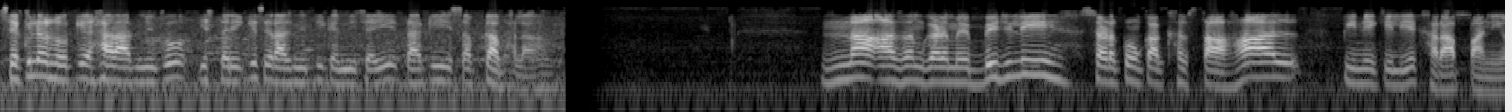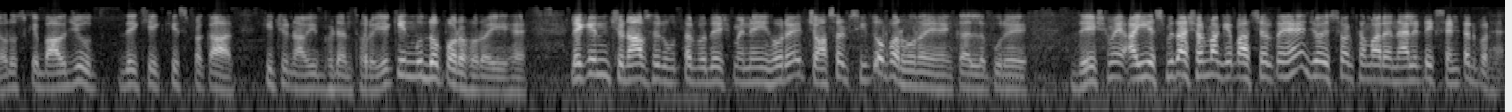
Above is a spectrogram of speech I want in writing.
सेकुलर होकर हर आदमी को इस तरीके से राजनीति करनी चाहिए ताकि सबका भला हो। ना आजमगढ़ में बिजली, सड़कों का खस्ता हाल, पीने के लिए खराब पानी। और उसके बावजूद, देखिए किस प्रकार की चुनावी भिड़ंत हो रही है। किन मुद्दों पर हो रही है? लेकिन चुनाव सिर्फ़ उत्तर प्रदेश में नहीं हो रहे, चौसठ सीटों पर हो रहे हैं कल पूरे देश में। आइए स्मिता शर्मा के पास चलते हैं, जो इस वक्त हमारे एनालिटिक्स सेंटर पर हैं।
